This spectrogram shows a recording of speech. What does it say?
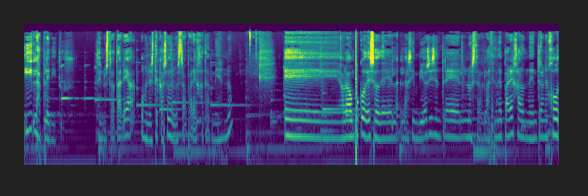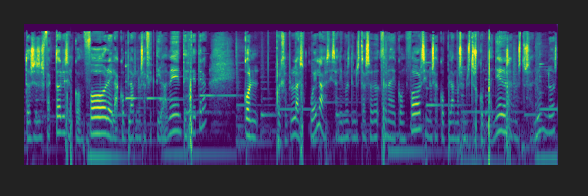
y la plenitud de nuestra tarea o en este caso de nuestra pareja también, ¿no? Eh, hablaba un poco de eso, de la, simbiosis entre nuestra relación de pareja, donde entran en juego todos esos factores, el confort, el acoplarnos afectivamente, etcétera, con, por ejemplo, la escuela, si salimos de nuestra zona de confort, si nos acoplamos a nuestros compañeros, a nuestros alumnos,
